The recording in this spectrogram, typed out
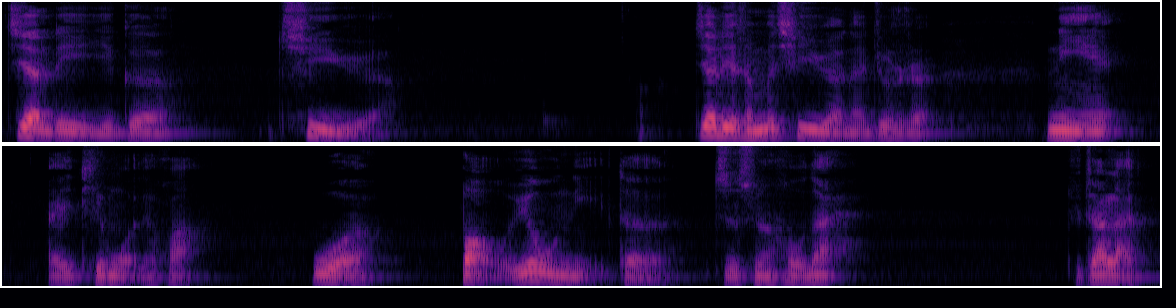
建立一个契约，建立什么契约呢？就是你哎听我的话。我保佑你的子孙后代，就咱俩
